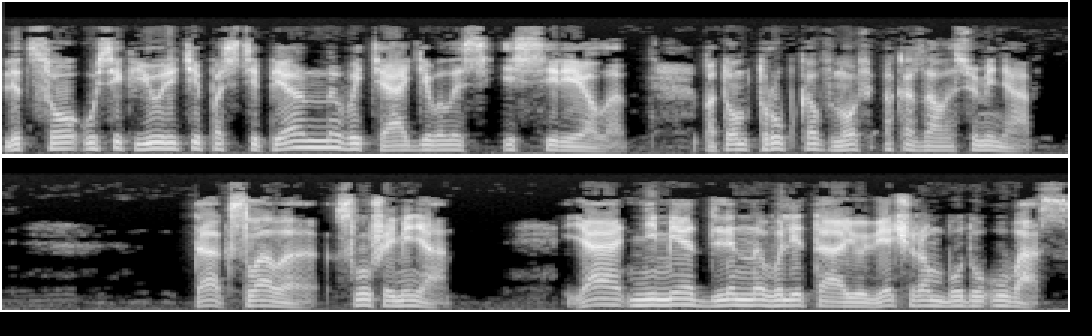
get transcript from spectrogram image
лицо у секьюрити постепенно вытягивалось и серело. Потом трубка вновь оказалась у меня. «Так, Слава, слушай меня. Я немедленно вылетаю, вечером буду у вас.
